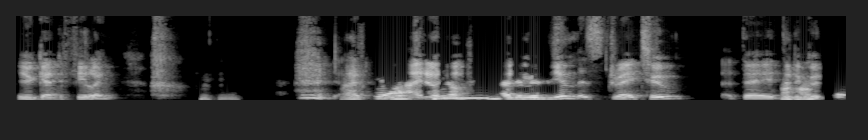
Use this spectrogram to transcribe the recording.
you get the feeling. Mhm. I, I don't know. Uh, the museum is great too. They did Uh-huh. a good job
